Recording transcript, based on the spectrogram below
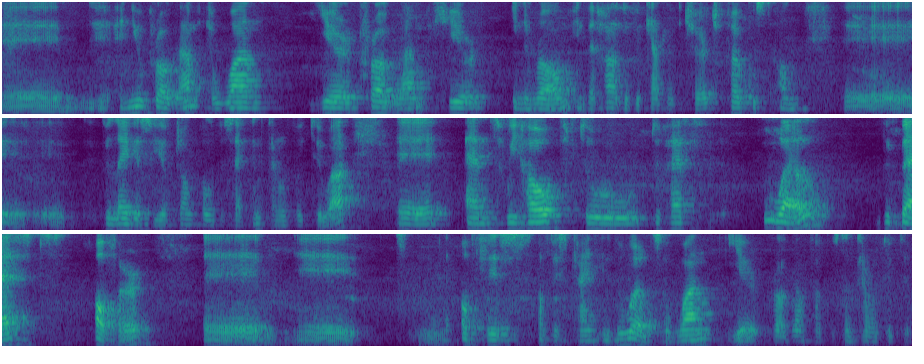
uh, a new program, a one-year program here in Rome, in the heart of the Catholic Church, focused on uh, the legacy of John Paul II, Karol Wojtyła, uh, and we hope to to have well the best offer uh, uh, of this of this kind in the world. So one year program focused on Karol Wojtyła.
